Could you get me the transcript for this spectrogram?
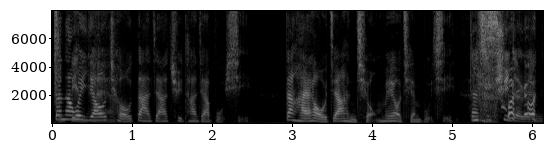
但他会要求大家去他家补习，但还好我家很穷，没有钱补习。但是去的人，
